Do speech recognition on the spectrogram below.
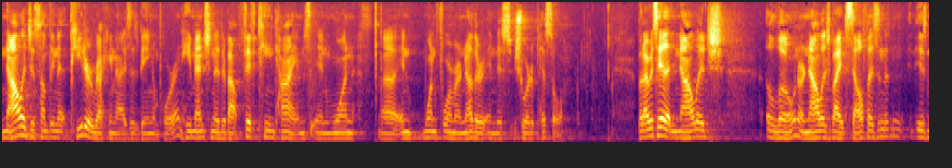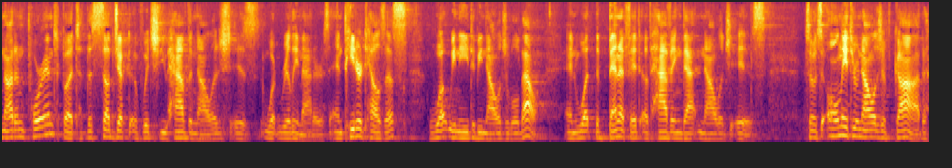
Knowledge is something that Peter recognized as being important. He mentioned it about 15 times in one, uh, in one form or another in this short epistle. But I would say that knowledge alone or knowledge by itself isn't, is not important, but the subject of which you have the knowledge is what really matters. And Peter tells us what we need to be knowledgeable about and what the benefit of having that knowledge is. So it's only through knowledge of God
